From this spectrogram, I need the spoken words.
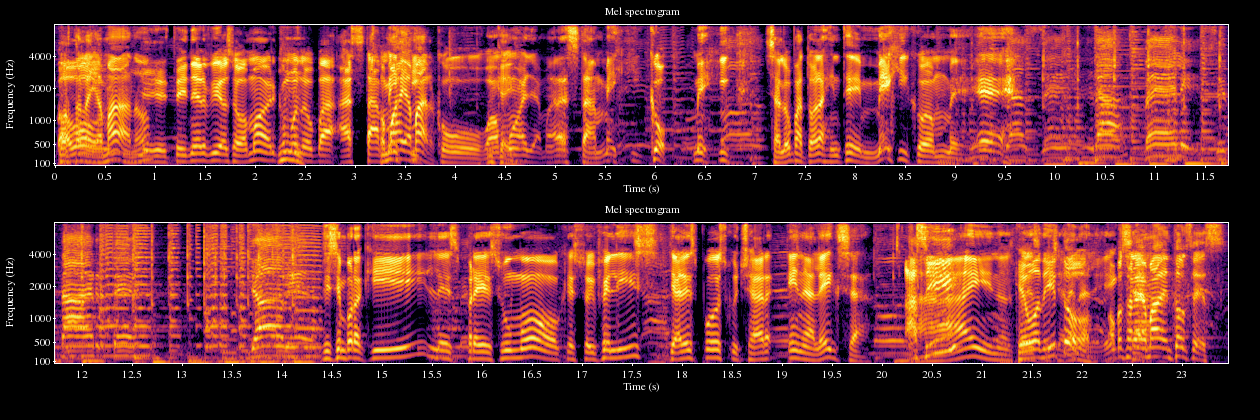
corta la llamada, ¿no? Estoy nervioso. Vamos a ver cómo nos va hasta Vamos a México. llamar. Vamos a llamar hasta México. México. Saludos para toda la gente de México, hombre. Eh. Dicen por aquí, les presumo que estoy feliz. Ya les puedo escuchar en Alexa. ¿Ah, sí? Ay, nos Qué bonito. Vamos a la llamada entonces.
